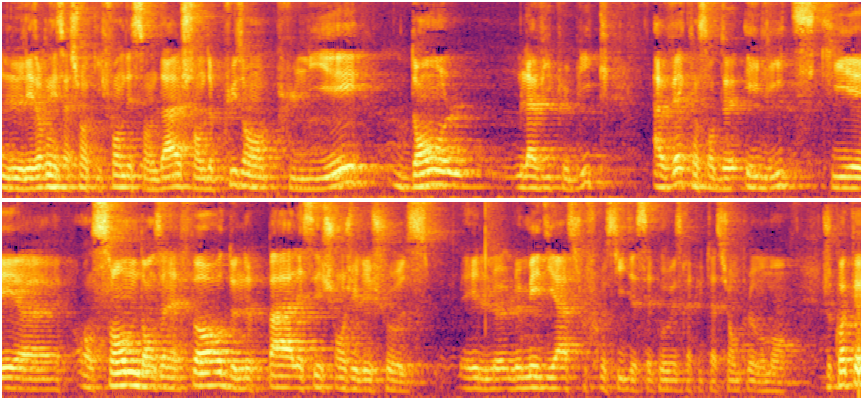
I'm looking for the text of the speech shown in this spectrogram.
les organisations qui font des sondages sont de plus en plus liées dans la vie publique avec une sorte d'élite qui est euh, ensemble dans un effort de ne pas laisser changer les choses. Et le, média souffre aussi de cette mauvaise réputation pour le moment. Je crois que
